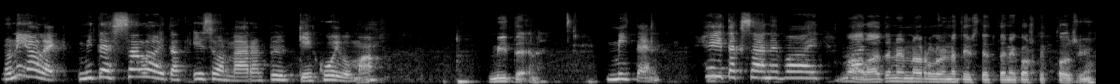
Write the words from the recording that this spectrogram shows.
No niin Alek, miten sä laitat ison määrän pyykkiä kuivumaan? Miten? Miten? Heitäksä ne vai? Mä laitan ne narulle netisti, ettei ne koske toisiaan.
